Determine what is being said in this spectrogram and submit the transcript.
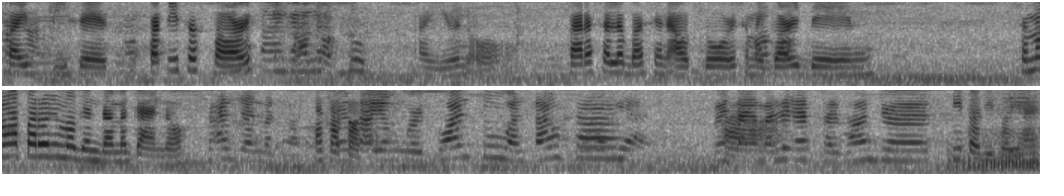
5 pieces. Pati sa? Opo. Ayun, oh. Para sa labas yan, outdoor, sa may garden. Sa mga parol mo, ganda, magkano? Saan dyan, madam? Ito, Meron to. tayong worth 1 to 1,000. Meron tayong maliit, 500. Dito, dito yan.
